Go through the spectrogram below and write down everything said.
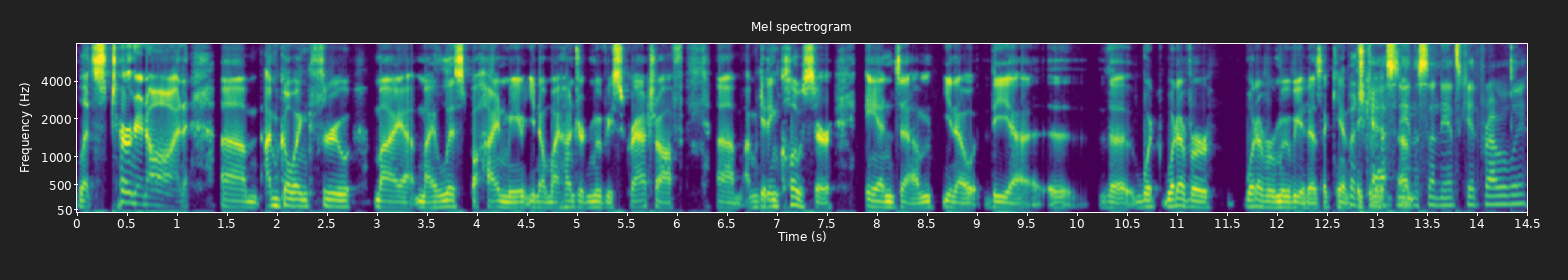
Let's turn it on. Um, I'm going through my uh, my list behind me. You know, my hundred movie scratch off. Um, I'm getting closer, and um, you know the uh, the what, whatever whatever movie it is. I can't Butch think Cassidy of it. But Cassidy and the Sundance Kid, probably.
